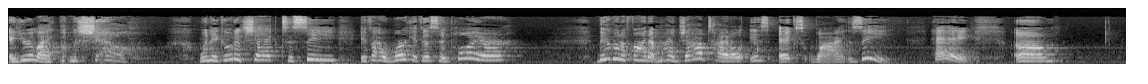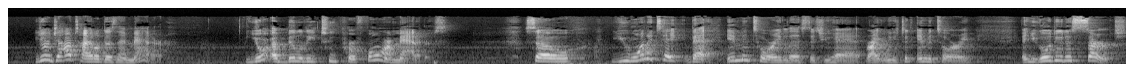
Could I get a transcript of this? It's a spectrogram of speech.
And you're like, but Michele, when they go to check to see if I work at this employer, they're going to find that my job title is XYZ. Hey, um, your job title doesn't matter. Your ability to perform matters. So you want to take that inventory list that you had, right? When you took inventory, and you go do this search,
